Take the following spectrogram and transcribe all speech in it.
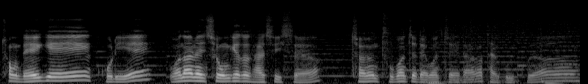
총 4개의 고리에 원하는 위치 옮겨서 달 수 있어요. 저는 두 번째, 네 번째에다가 달고 있고요.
